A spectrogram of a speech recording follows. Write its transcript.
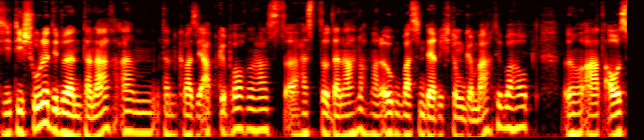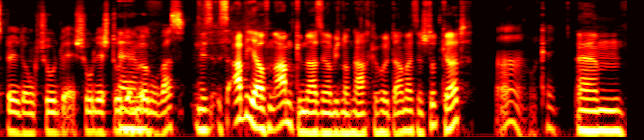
die, die Schule, die du dann danach ähm, dann quasi abgebrochen hast, äh, hast du danach nochmal irgendwas in der Richtung gemacht überhaupt? Eine Art Ausbildung, Schule, Schule Studium, Ähm, irgendwas? Das, das Abi auf dem Abendgymnasium habe ich noch nachgeholt, damals in Stuttgart. Ah, okay. Ähm,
